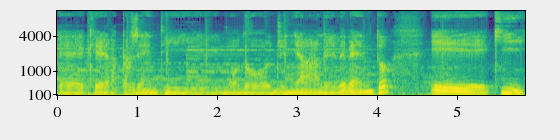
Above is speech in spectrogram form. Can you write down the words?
eh, che rappresenti in modo geniale l'evento e chi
